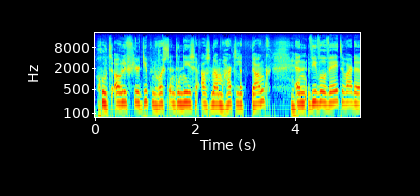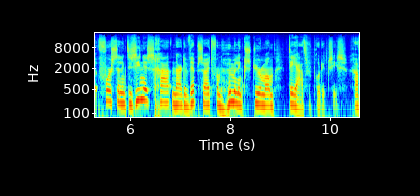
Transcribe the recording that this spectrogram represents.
Goed, Olivier Diepenhorst en Denise Asnam, hartelijk dank. En wie wil weten waar de voorstelling te zien is... ga naar de website van Hummeling Stuurman Theaterproducties. Ga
